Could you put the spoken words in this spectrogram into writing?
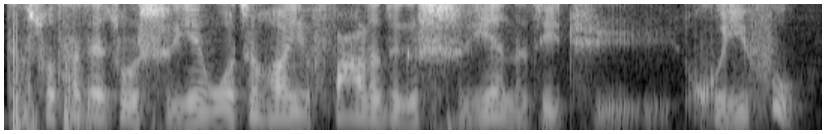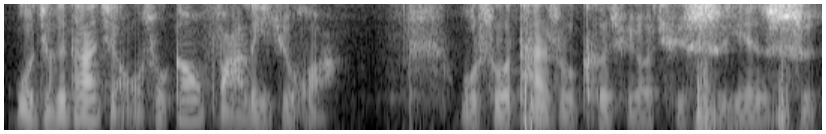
他说他在做实验，我正好也发了这个实验的这句回复，我就跟他讲，我说刚发了一句话，我说探索科学要去实验室，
